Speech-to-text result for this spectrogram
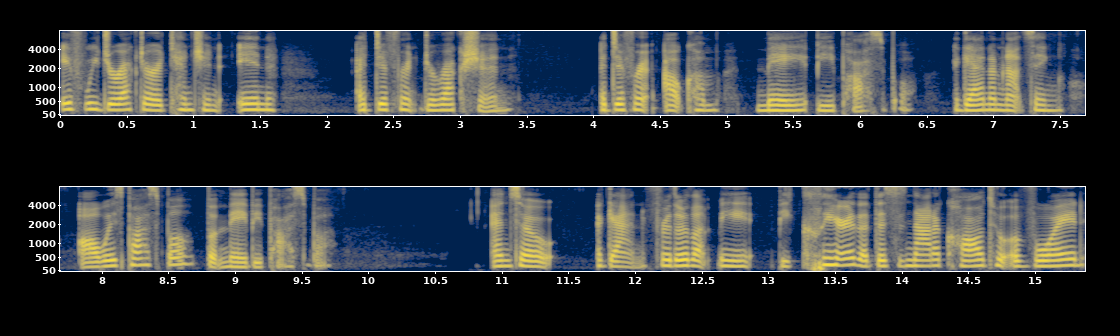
if we direct our attention in a different direction, a different outcome may be possible. Again, I'm not saying always possible, but may be possible. And so, again, further let me be clear that this is not a call to avoid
